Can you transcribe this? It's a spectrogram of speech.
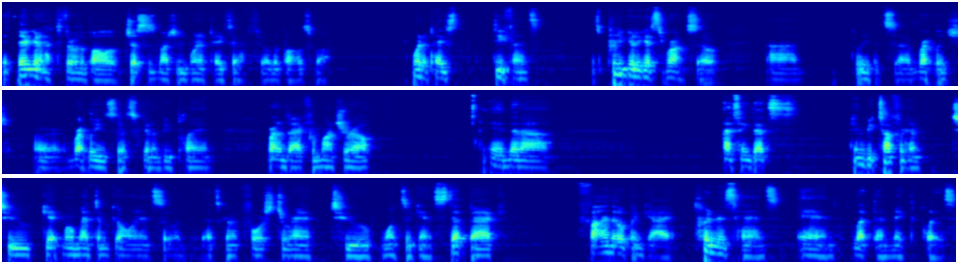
If they're going to have to throw the ball just as much as Winnipeg's going to have to throw the ball as well. Winnipeg's defense is pretty good against the run, so I believe it's uh, Rutledge or Rutledge that's going to be playing running back for Montreal. And then uh, I think that's going to be tough for him to get momentum going, and so that's going to force Durant to once again step back, find the open guy, put in his hands, and let them make the plays.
